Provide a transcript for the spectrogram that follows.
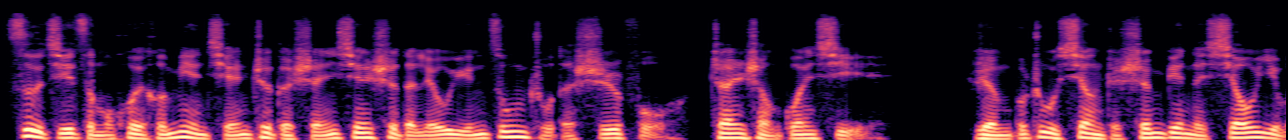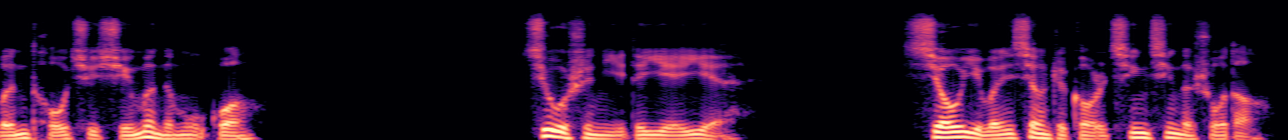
自己怎么会和面前这个神仙似的流云宗主的师傅沾上关系？忍不住向着身边的萧逸文投去询问的目光。就是你的爷爷，萧逸文向着狗儿轻轻的说道。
